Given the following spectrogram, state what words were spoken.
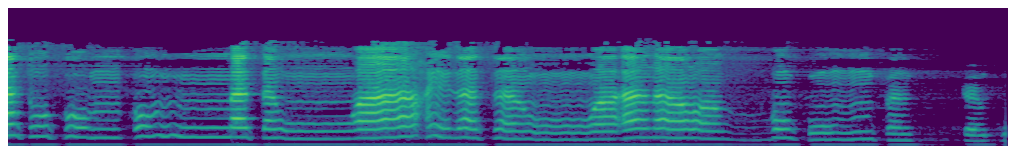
أمتكم أمة واحدة وأنا ربكم فاتقون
